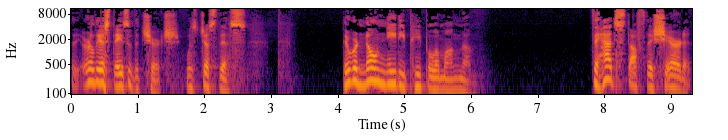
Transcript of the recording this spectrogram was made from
the earliest days of the church was just this. There were no needy people among them. They had stuff, they shared it.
